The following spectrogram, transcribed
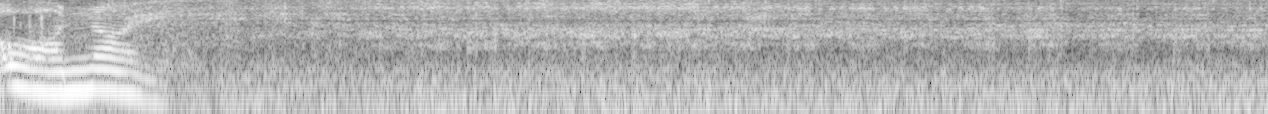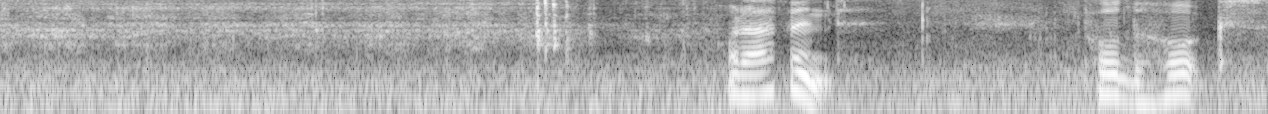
Oh no. What happened? Pulled the hooks.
